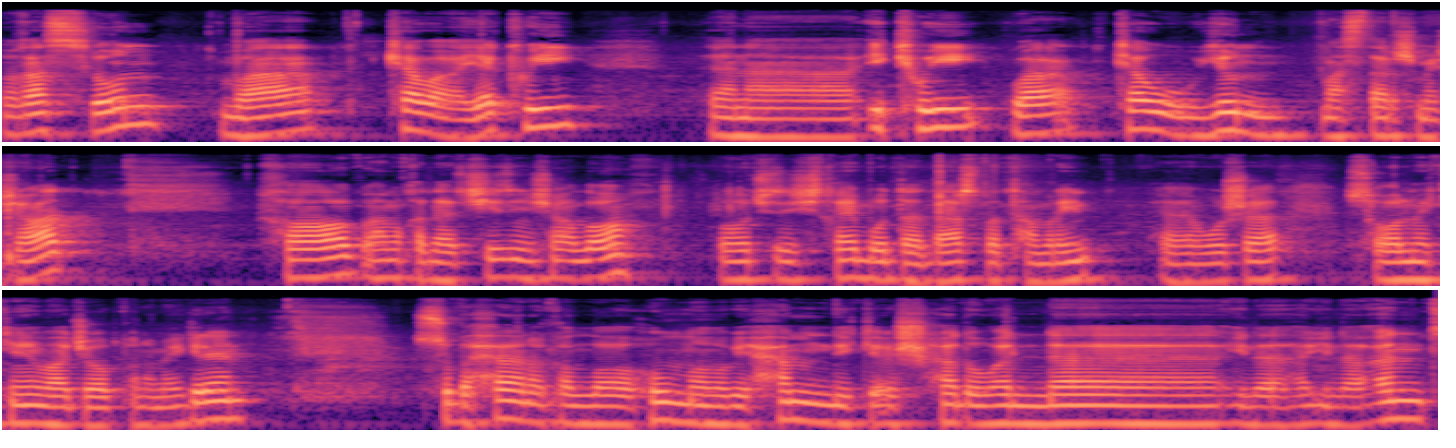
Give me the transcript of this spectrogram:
غسلون و کوا یکوی یعنی اکوی و کویون مسترش می شود خب همقدر چیز انشاءالله با چیزش خیلی بود در درس و تمرین وشه سوال می‌کنین و جوابتون می‌گیرین سبحانك اللهم وبحمدك أشهد أن لا إله إلا أنت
